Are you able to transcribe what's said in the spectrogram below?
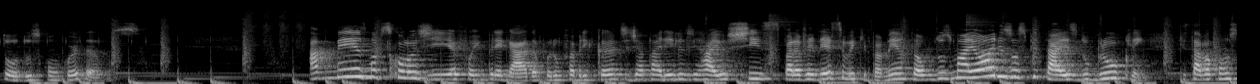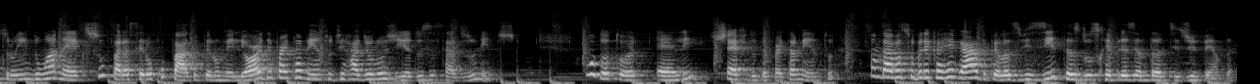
Todos concordamos. A mesma psicologia foi empregada por um fabricante de aparelhos de raio-x para vender seu equipamento a um dos maiores hospitais do Brooklyn, que estava construindo um anexo para ser ocupado pelo melhor departamento de radiologia dos Estados Unidos. O Dr. L, chefe do departamento, andava sobrecarregado pelas visitas dos representantes de venda,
